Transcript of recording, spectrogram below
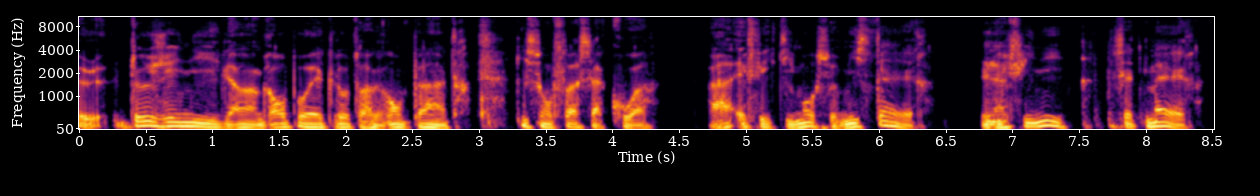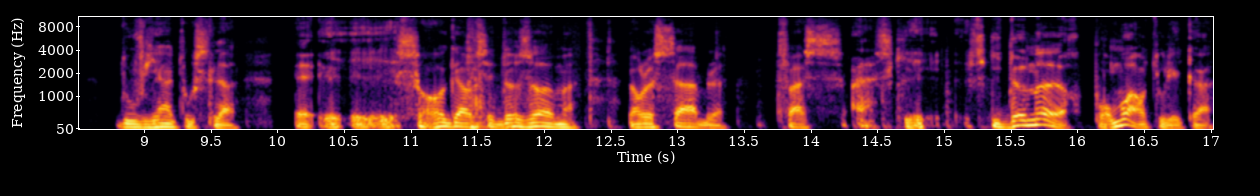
euh, deux génies, l'un un grand poète, l'autre un grand peintre, qui sont face à quoi? À effectivement ce mystère, l'infini, cette mer. D'où vient tout cela? Et, ce regard ces deux hommes dans le sable face à ce qui, ce qui demeure, pour moi en tous les cas,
